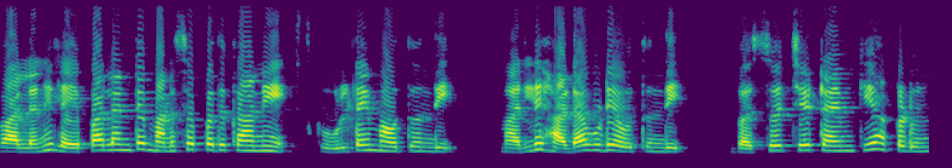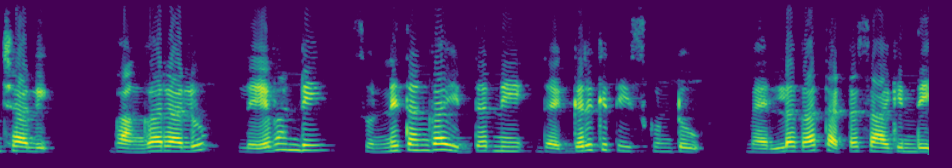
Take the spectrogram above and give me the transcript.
వాళ్ళని లేపాలంటే మనసొప్పదు కానీ స్కూల్ టైం అవుతుంది. మళ్ళీ హడావుడి అవుతుంది. బస్సు వచ్చే టైంకి అక్కడుంచాలి. బంగారాలు లేవండి. సున్నితంగా ఇద్దరిని దగ్గరికి తీసుకుంటూ మెల్లగా తట్టసాగింది.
